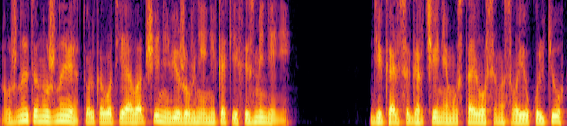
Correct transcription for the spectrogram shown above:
«Нужны-то нужны, только вот я вообще не вижу в ней никаких изменений». Дикарь с огорчением уставился на свою культю,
